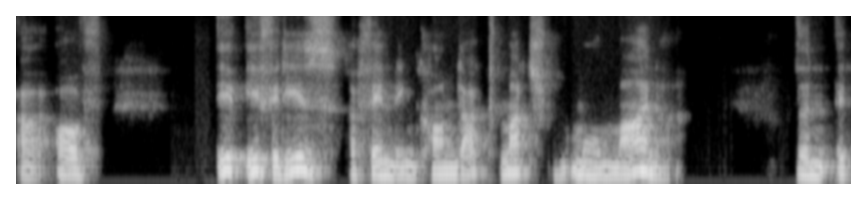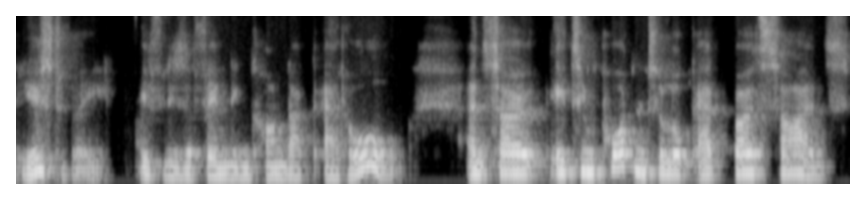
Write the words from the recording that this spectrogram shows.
of, if it is offending conduct, much more minor than it used to be, if it is offending conduct at all. And so it's important to look at both sides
